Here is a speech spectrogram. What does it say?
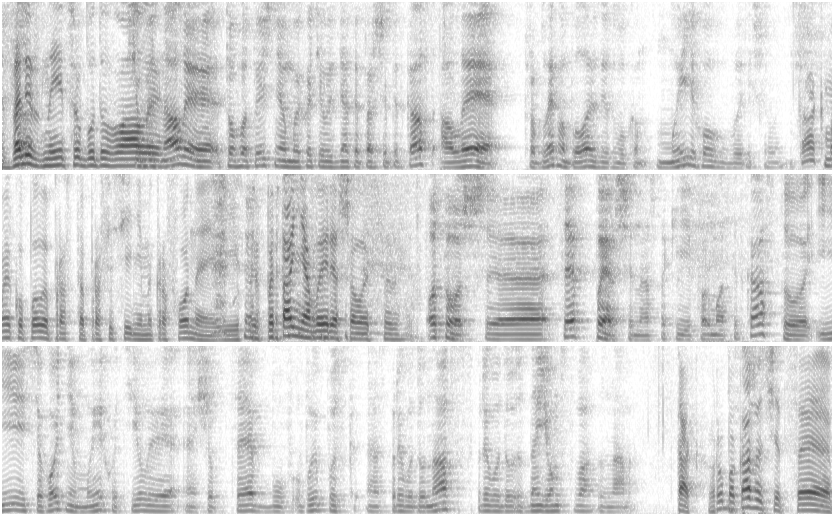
Залізницю Щоб ви знали, того тижня ми хотіли зняти перший підкаст, але проблема була зі звуком. Ми його вирішили. Так, ми купили просто професійні мікрофони, і питання вирішилося. Отож, е, це перший наш такий формат підкасту, і сьогодні ми хотіли, е, щоб це був випуск е, з приводу нас, з приводу знайомства з нами. Так, грубо кажучи, це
